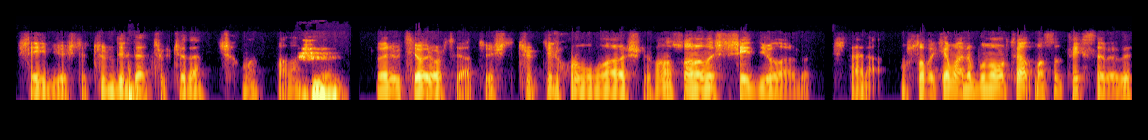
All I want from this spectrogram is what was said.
Şey diyor işte tüm dilde Türkçeden çıkma falan. Böyle bir teori ortaya atıyor. İşte Türk Dil Kurumu bunu araştırıyor falan. Sonra da işte şey diyorlardı. İşte hani Mustafa Kemal'in bunu ortaya atmasının tek sebebi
